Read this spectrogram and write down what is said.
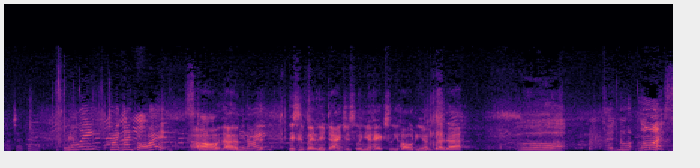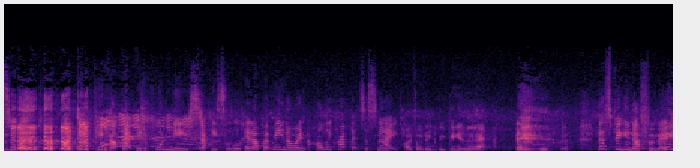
I don't know. really? Don't they bite? Oh, no. You know? This is when they're dangerous, when you're actually holding them, but uh, Oh, they're not nice. I did pick up that bit of wood and he stuck his little head up at me and I went, holy crap, that's a snake. I thought it'd be bigger than that. That's big enough for me.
